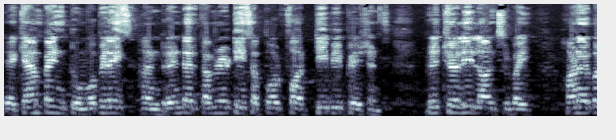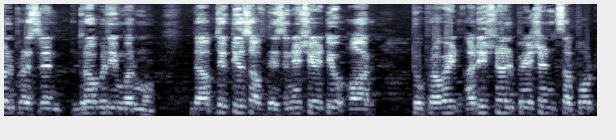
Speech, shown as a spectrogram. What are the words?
a campaign to mobilize and render community support for TB patients, virtually launched by Honorable President Draupadi Murmu. The objectives of this initiative are to provide additional patient support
